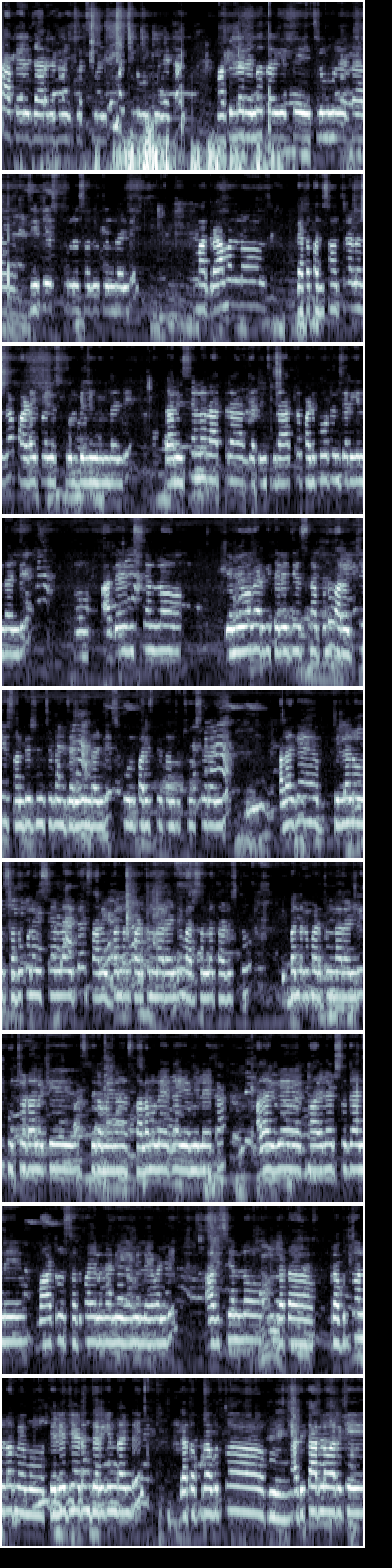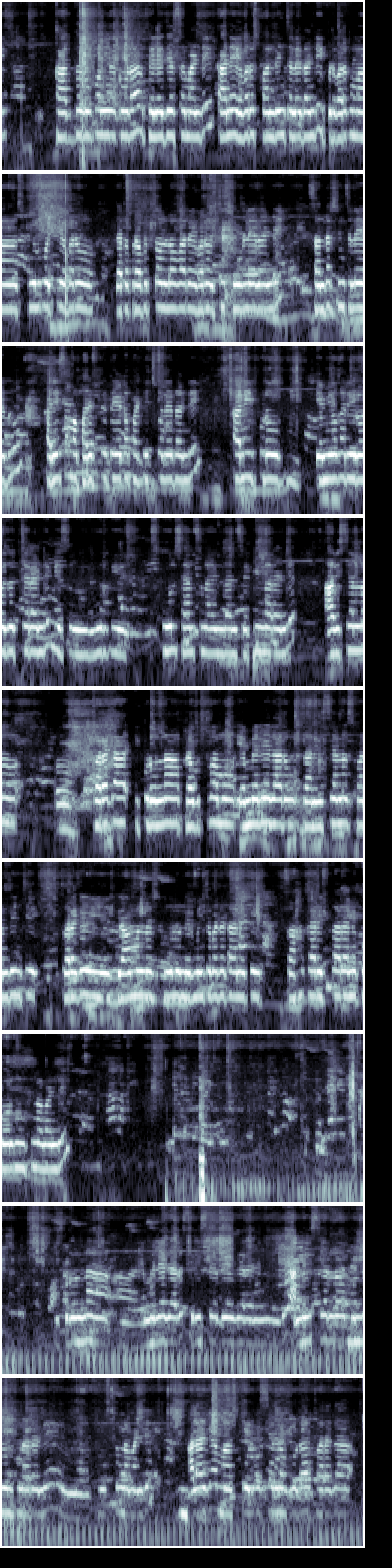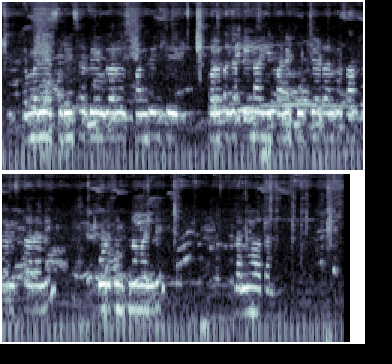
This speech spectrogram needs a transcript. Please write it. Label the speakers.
Speaker 1: నా పేరు జారగడ్డ వెంకటలక్ష్మి అండి. మా చిన్న మునుకులగడ్డ మా పిల్ల రెండో తరగతి చిన్న మునుగడ్డ జీపీఎస్ స్కూల్లో చదువుతుందండి. మా గ్రామంలో గత పది సంవత్సరాలుగా పాడైపోయిన స్కూల్ బిల్డింగ్ ఉందండి. దాని విషయంలో రాత్ర గతించిన రాత్ర పడిపోవడం జరిగిందండి. అదే విషయంలో ఎంఈఓ గారికి తెలియజేసినప్పుడు వారు వచ్చి సందర్శించడం జరిగిందండి. స్కూల్ పరిస్థితి అంతా చూసారండి అలాగే పిల్లలు చదువుకునే విషయంలో అయితే చాలా ఇబ్బందులు పడుతున్నారండి. వర్షంలో తడుస్తూ ఇబ్బందులు పడుతున్నారండి. కూర్చోడానికి స్థిరమైన స్థలం లేక ఏమీ లేక అలాగే టాయిలెట్స్ కానీ వాటర్ సదుపాయాలు కానీ ఏమీ లేవండి. ఆ విషయంలో గత ప్రభుత్వంలో మేము తెలియజేయడం జరిగిందండి. గత ప్రభుత్వ అధికారుల వారికి కాగిత రూపంగా కూడా తెలియజేశామండి. కానీ ఎవరు స్పందించలేదండి. ఇప్పటి వరకు మా స్కూల్కి వచ్చి ఎవరు గత ప్రభుత్వంలో వారు ఎవరు వచ్చి చూడలేదండి. సందర్శించలేదు. కనీసం మా పరిస్థితి ఏటో పట్టించుకోలేదండి. కానీ ఇప్పుడు ఎంఈఓ గారు ఈరోజు వచ్చారండి. మీ ఊరికి స్కూల్ శాంక్షన్ అయిందని చెప్పినారండి. ఆ విషయంలో త్వరగా ఇప్పుడున్న ప్రభుత్వము ఎమ్మెల్యే గారు దాని విషయంలో స్పందించి త్వరగా ఈ గ్రామంలో స్కూలు నిర్మించబడటానికి సహకరిస్తారని కోరుకుంటున్నామండి. ఉన్న ఎమ్మెల్యే గారు శ్రీశ్రీదేవి గారు అండి అన్ని విషయాల్లో ముందు ఉంటున్నారని మేము చూస్తున్నామండి. అలాగే మా స్కూల్ విషయంలో కూడా త్వరగా ఎమ్మెల్యే శ్రీశ్రీదేవి గారు స్పందించి త్వరితగతిన ఈ పని పూర్తి చేయడానికి సహకరిస్తారని కోరుకుంటున్నామండి. ధన్యవాదాలు.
